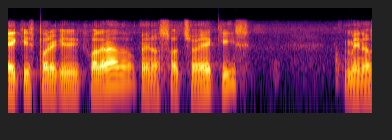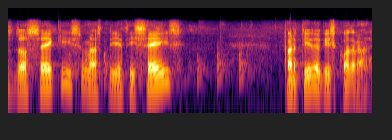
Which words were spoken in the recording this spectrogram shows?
X por x cuadrado menos 8x menos 2x más 16 partido x cuadrado.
